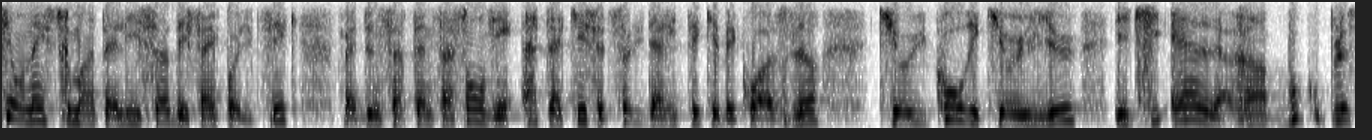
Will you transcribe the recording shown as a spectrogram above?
si on instrumentalise ça des fins politiques, ben, d'une certaine façon, on vient attaquer cette solidarité québécoise-là qui a eu cours et qui a eu lieu et qui, elle, rend beaucoup plus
